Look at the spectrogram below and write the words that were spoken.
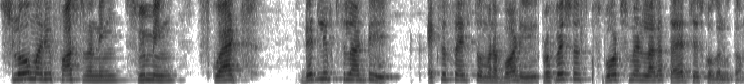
స్లో మరియు fast running swimming squats dead lifts లాంటి ఎక్సర్సైజ్తో మన బాడీ ప్రొఫెషనల్ స్పోర్ట్స్ మెన్ లాగా తయారు చేసుకోగలుగుతాం.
